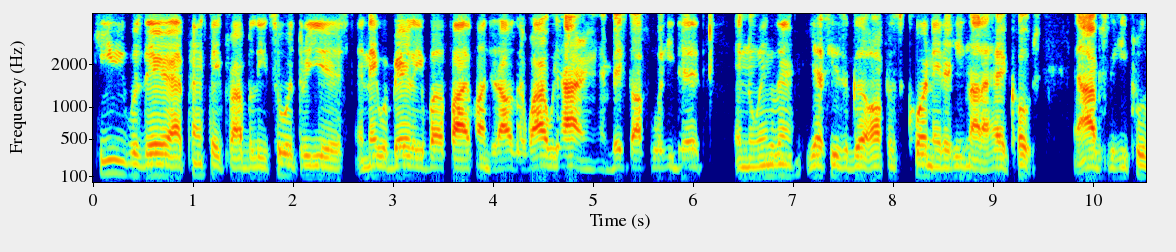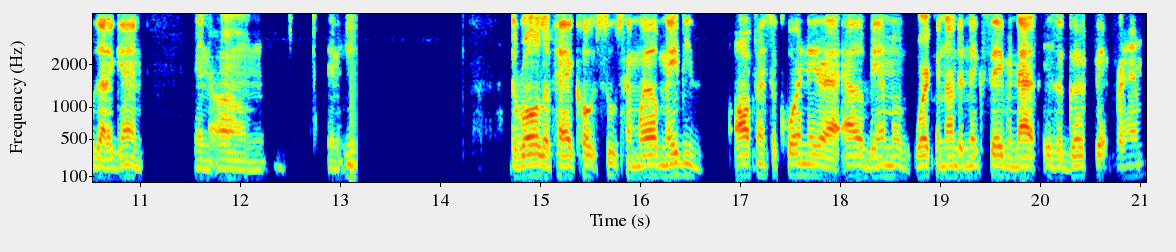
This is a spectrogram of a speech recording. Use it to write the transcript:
He was there at Penn State for I believe two or three years, and they were barely above 500. I was like, why are we hiring him based off of what he did in New England? Yes, he's a good offensive coordinator. He's not a head coach, and obviously he proved that again. And um, and he the role of head coach suits him well. Maybe offensive coordinator at Alabama working under Nick Saban that is a good fit for him.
